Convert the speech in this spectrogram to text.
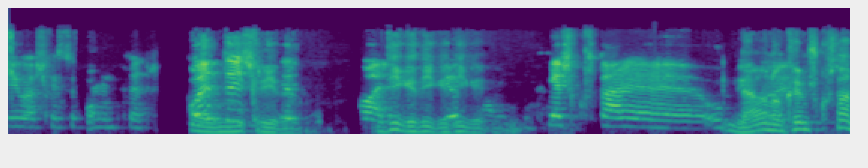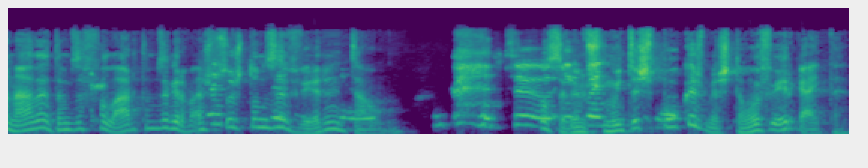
Eu acho que é super importante. Olha, minha Quantas querida, olha, diga, diga, eu- diga. Queres cortar eh, o Não, não queremos cortar nada, estamos a falar, estamos a gravar. As pessoas estão-nos a ver, então. Tu, Não sabemos enquanto- muitas poucas, mas estão a ver, gaita.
